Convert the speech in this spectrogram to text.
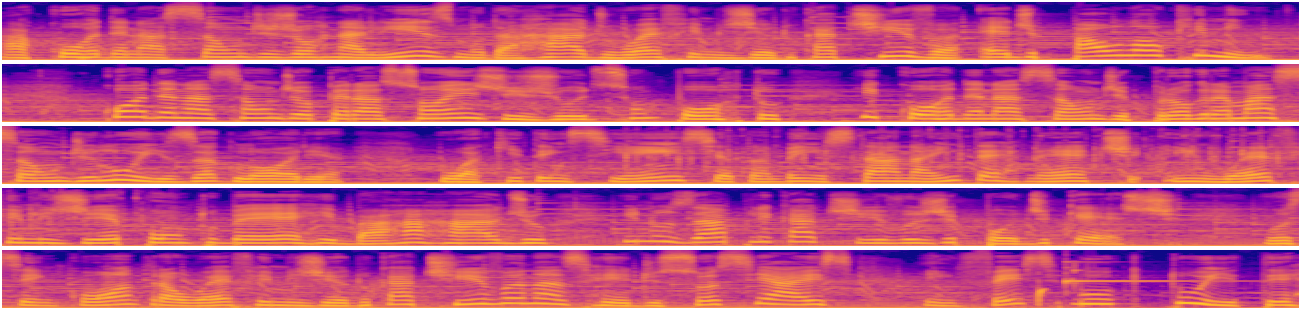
A coordenação de jornalismo da Rádio UFMG Educativa é de Paulo Alquimim coordenação de operações de Judson Porto e coordenação de programação de Luísa Glória. O Aqui Tem Ciência também está na internet em ufmg.br/rádio e nos aplicativos de podcast. Você encontra o UFMG Educativa nas redes sociais em Facebook, Twitter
